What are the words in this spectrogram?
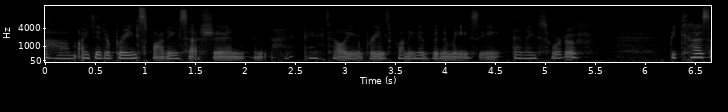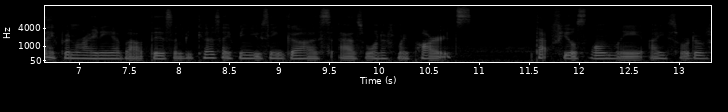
um, I did a brain spotting session, and I'm telling you, brain spotting has been amazing. And I sort of, because I've been writing about this, and because I've been using Gus as one of my parts, that feels lonely, I sort of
